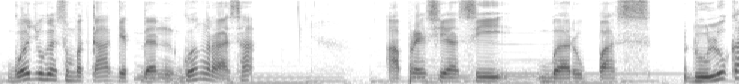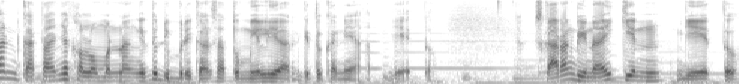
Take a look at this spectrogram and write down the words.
Gue juga sempat kaget dan gue ngerasa apresiasi baru pas dulu kan katanya kalau menang itu diberikan satu miliar gitu kan ya gitu. Sekarang dinaikin gitu.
